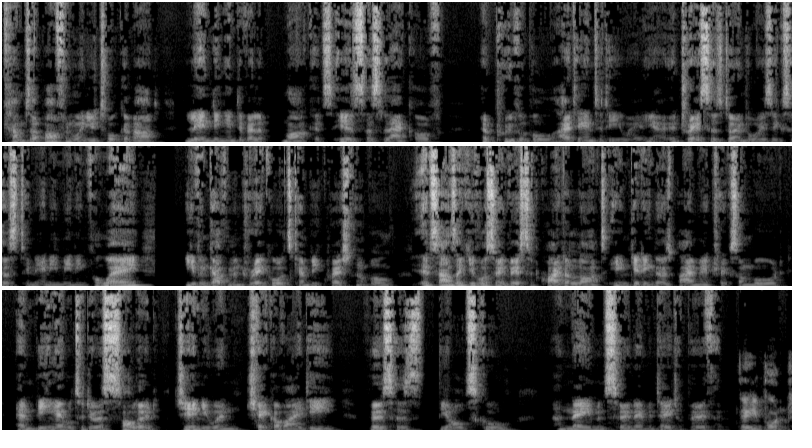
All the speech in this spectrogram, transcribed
comes up often when you talk about lending in developed markets is this lack of a provable identity where you know, addresses don't always exist in any meaningful way. Even government records can be questionable it sounds like you've also invested quite a lot in getting those biometrics on board and being able to do a solid, genuine check of ID versus the old school uh, name and surname and date of birth. Very important.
